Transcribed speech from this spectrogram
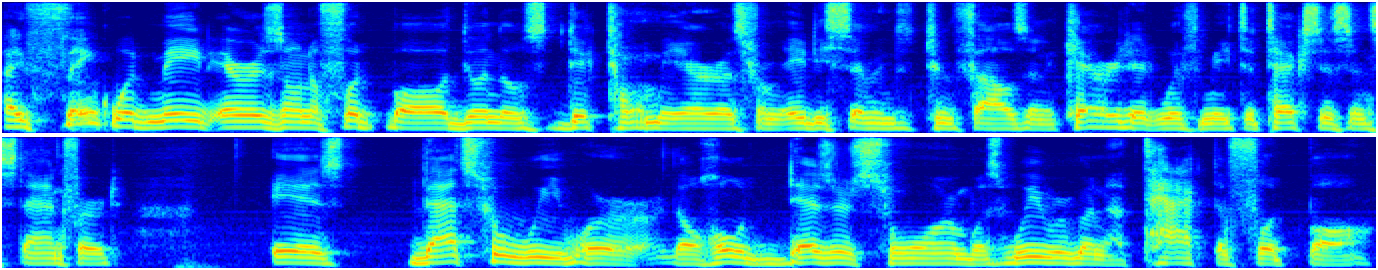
I, think what made Arizona football during those Dick Tomey eras from 87 to 2000 carried it with me to Texas and Stanford is that's who we were. The whole Desert Swarm was we were going to attack the football.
